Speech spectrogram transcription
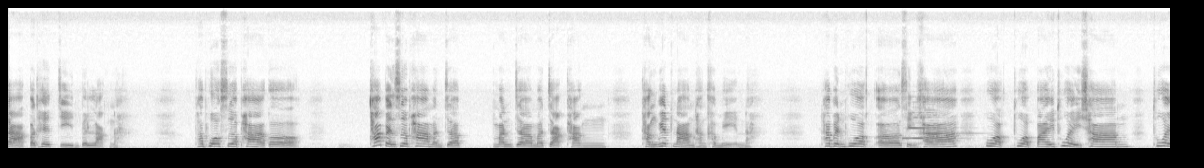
จากประเทศจีนเป็นหลักนะ ถ้าพวกเสื้อผ้าก็ ถ้าเป็นเสื้อผ้ามันจะมันจะมาจากทางทางเวียดนามทางเขมรนะ ถ้าเป็นพวกสินค้า พวกทั่วไปถ้วยชาม ถ้วย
